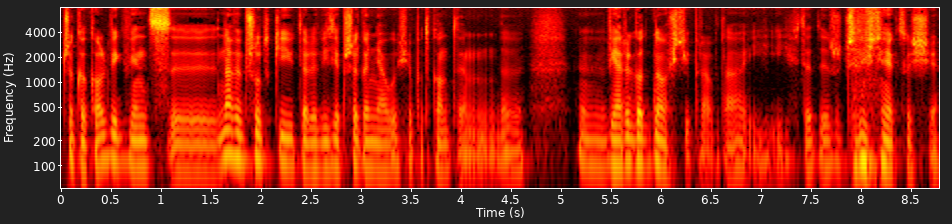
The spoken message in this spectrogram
czegokolwiek, więc y, na wyprzódki telewizje przeganiały się pod kątem y, wiarygodności, prawda? I, I, wtedy rzeczywiście jak coś się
